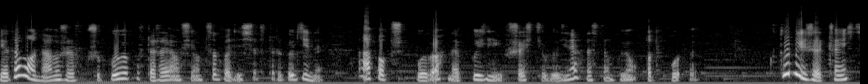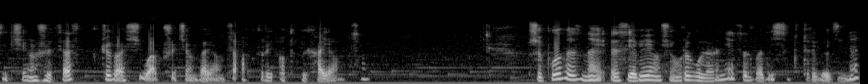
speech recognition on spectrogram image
Wiadomo nam, że w przypływy powtarzają się co 24 godziny, a po przypływach najpóźniej w 6 godzinach następują odpływy którejże części Księżyca spoczywa siła przyciągająca, a w której odpychająca? Przypływy zjawiają się regularnie co 24 godziny,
